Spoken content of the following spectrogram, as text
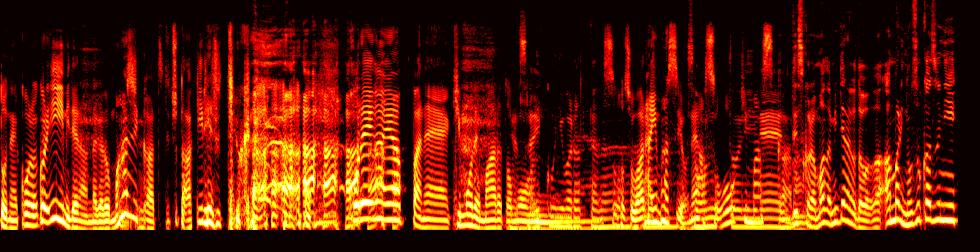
とねこれこれいい意味でなんだけどマジか？っつってちょっと呆れるっていうか これがやっぱね肝でもあると思うんで最高に笑ったな。そうそう笑いますよね。あ本そうきますかですからまだ見てない方はあんまり覗かずに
